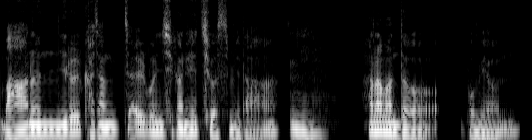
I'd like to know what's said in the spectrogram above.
많은 일을 가장 짧은 시간에 해치웠습니다. 예. 하나만 더 보면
